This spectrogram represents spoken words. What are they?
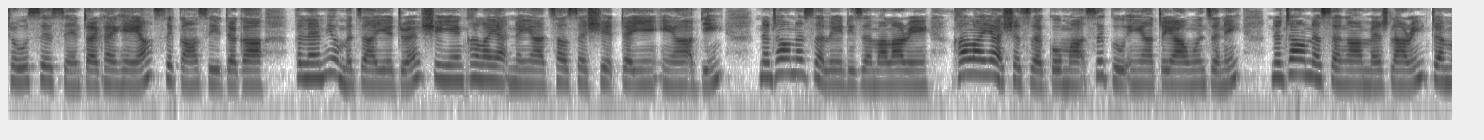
ထိုးစစ်ဆင်တိုက်ခိုက်ခဲ့ရာစစ်ကောင်စီတပ်ကဖလန်းမြို့မကြရဲအတွက်ရှရင်ခလာရ268တရင်အင်အားအပြင်2024ဒီဇင်ဘာလတွင်ခလာရ89မှစစ်ကူအင်အား100ဝန်းကျင်နဲ့2025မတ်လတွင်တမ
